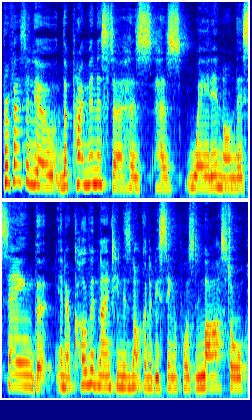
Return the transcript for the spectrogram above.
Professor Leo, the Prime Minister has, has weighed in on this, saying that, you know, COVID-19 is not going to be Singapore's last or,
